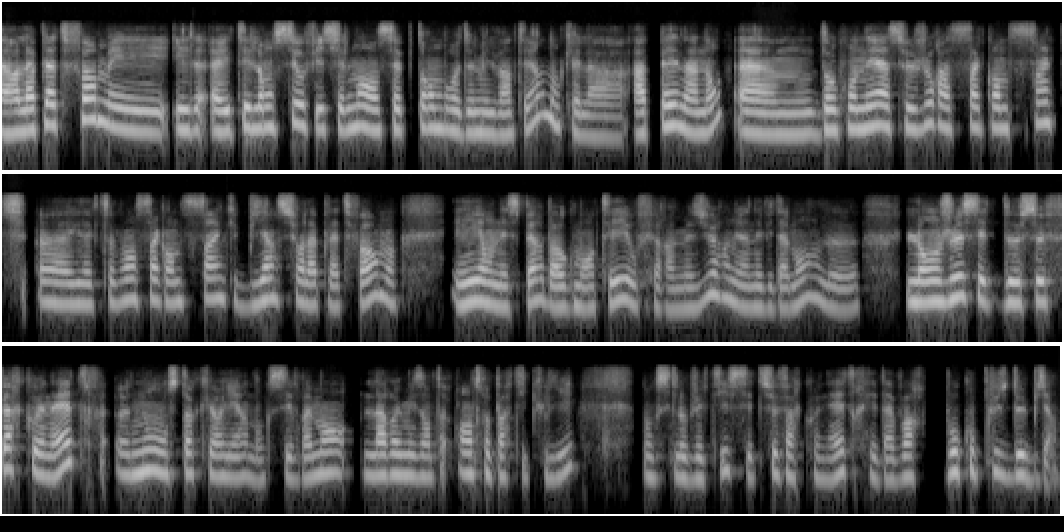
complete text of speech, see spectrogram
Alors, la plateforme a été lancée officiellement en septembre 2021, donc elle a à peine un an. Euh, donc, on est à ce jour à 55, euh, exactement 55 biens sur la plateforme et on espère bah, augmenter au fur et à mesure, hein, bien évidemment. L'enjeu, c'est de se faire connaître. Euh, nous, on stocke rien, donc c'est vraiment la remise entre, entre particuliers. Donc, l'objectif, c'est de se faire connaître et d'avoir beaucoup plus de biens.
